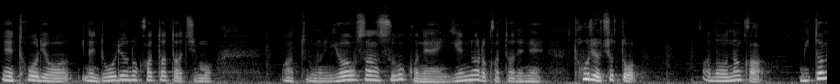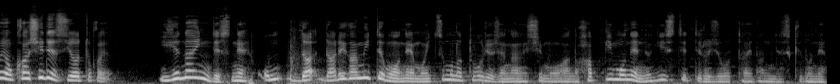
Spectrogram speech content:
ね棟梁ね同僚の方たちも、まあ、その岩尾さんすごくね威厳のある方でね棟梁ちょっとあのなんか見た目おかしいですよとか言えないんですね。誰が見てもねもういつもの棟梁じゃないしもうあのハッピーもね脱ぎ捨ててる状態なんですけどね。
